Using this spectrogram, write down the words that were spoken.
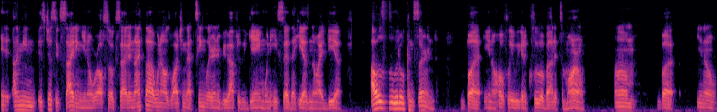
it, I mean, it's just exciting. You know, we're all so excited. And I thought when I was watching that Tingler interview after the game, when he said that he has no idea, I was a little concerned. But you know, hopefully we get a clue about it tomorrow. Um, but you know,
